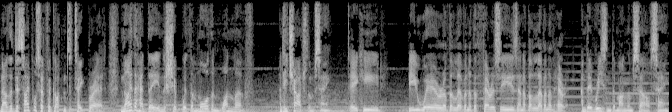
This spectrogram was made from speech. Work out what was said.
Now the disciples had forgotten to take bread, neither had they in the ship with them more than one loaf. And he charged them, saying, Take heed, beware of the leaven of the Pharisees and of the leaven of Herod. And they reasoned among themselves, saying,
